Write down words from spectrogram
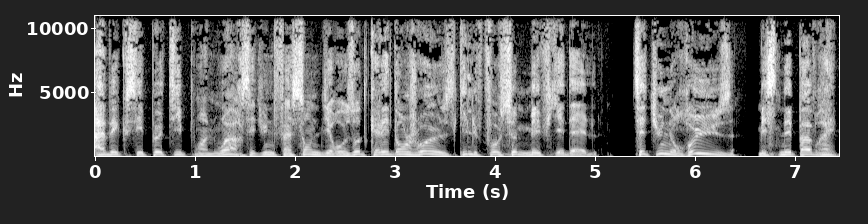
Avec ses petits points noirs, c'est une façon de dire aux autres qu'elle est dangereuse, qu'il faut se méfier d'elle. C'est une ruse, mais ce n'est pas vrai.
